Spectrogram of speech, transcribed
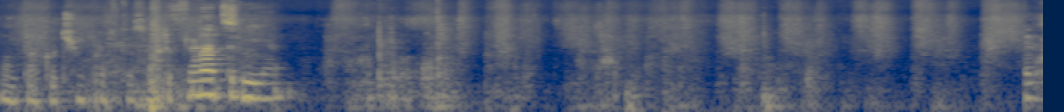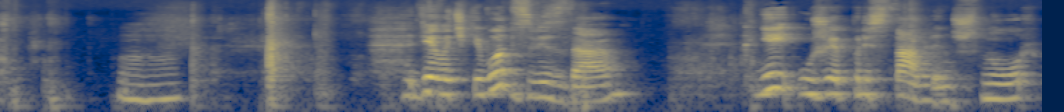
Вот так очень просто закрепляется. Смотри. Мгм. Девочки, вот звезда. К ней уже приставлен шнур.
